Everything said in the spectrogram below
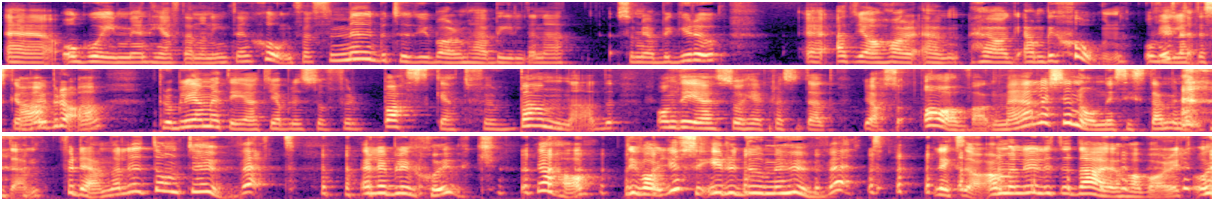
eh, och gå in med en helt annan intention. För för mig betyder ju bara de här bilderna som jag bygger upp eh, att jag har en hög ambition och vill att det ska Ja, bli bra. ja. Problemet är att jag blir så förbaskat förbannad om det är så helt plötsligt att ja, så avanmäler sig någon i sista minuten för den har lite ont i huvudet. Eller blev sjuk. Jaha, det var ju så. Är du dum i huvudet? Liksom. Ja, men det är lite där jag har varit och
